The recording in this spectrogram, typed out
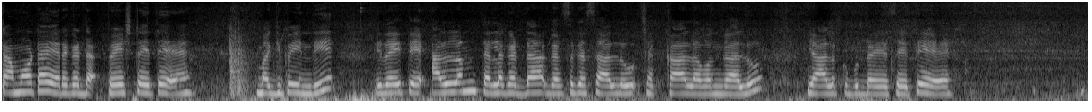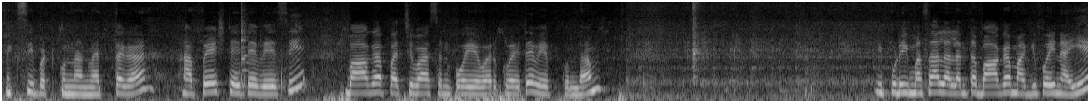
టమోటా ఎర్రగడ్డ పేస్ట్ అయితే మగ్గిపోయింది. ఇదైతే అల్లం తెల్లగడ్డ గసగసాలు చెక్క లవంగాలు యాలకు బుడ్డ వేసి అయితే మిక్సీ పట్టుకున్నాను మెత్తగా. ఆ పేస్ట్ అయితే వేసి బాగా పచ్చివాసన పోయే వరకు అయితే వేపుకుందాం. ఇప్పుడు ఈ మసాలాలంతా బాగా మగ్గిపోయినాయి.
